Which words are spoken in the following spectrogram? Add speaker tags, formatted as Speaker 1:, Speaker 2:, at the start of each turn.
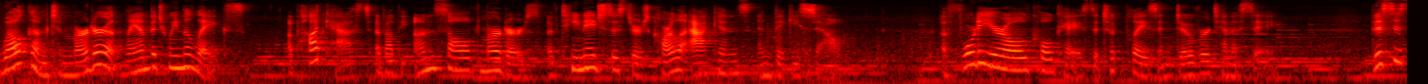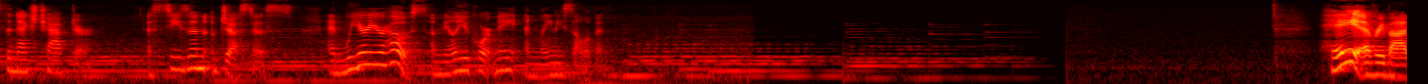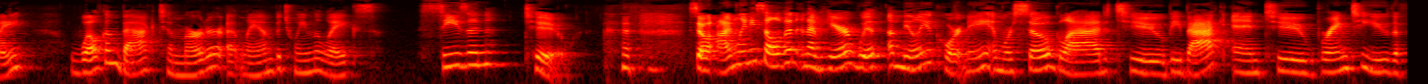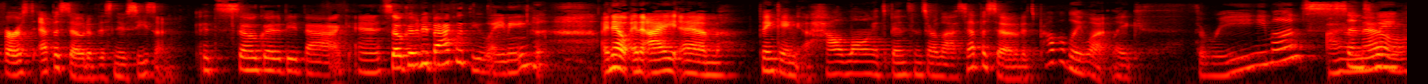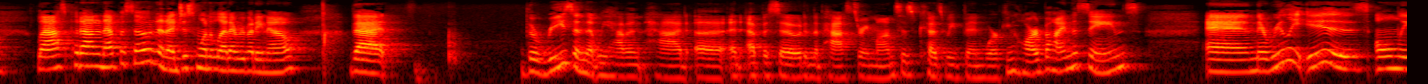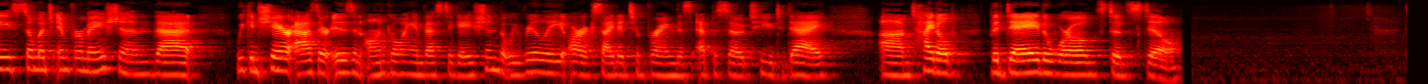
Speaker 1: Welcome to Murder at Land Between the Lakes, a podcast about the unsolved murders of teenage sisters Carla Atkins and Vicki Stout. A 40 year old cold case that took place in Dover, Tennessee. This is the next chapter, a season of justice, and we are your hosts, Amelia Courtney and Lainey Sullivan. Hey, everybody. Welcome back to Murder at Land Between the Lakes, Season 2. so, I'm Lainey Sullivan, and I'm here with Amelia Courtney, and we're so glad to be back and to bring to you the first episode of this new season.
Speaker 2: It's so good to be back, and it's so good to be back with you, Lainey.
Speaker 1: I know, and I am thinking how long it's been since our last episode. It's probably what, like three months since
Speaker 2: know.
Speaker 1: we last put out an episode, and I just want to let everybody know that the reason that we haven't had a, an episode in the past three months is because we've been working hard behind the scenes, and there really is only so much information that we can share as there is an ongoing investigation. But we really are excited to bring this episode to you today, um, titled "The Day the World Stood Still."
